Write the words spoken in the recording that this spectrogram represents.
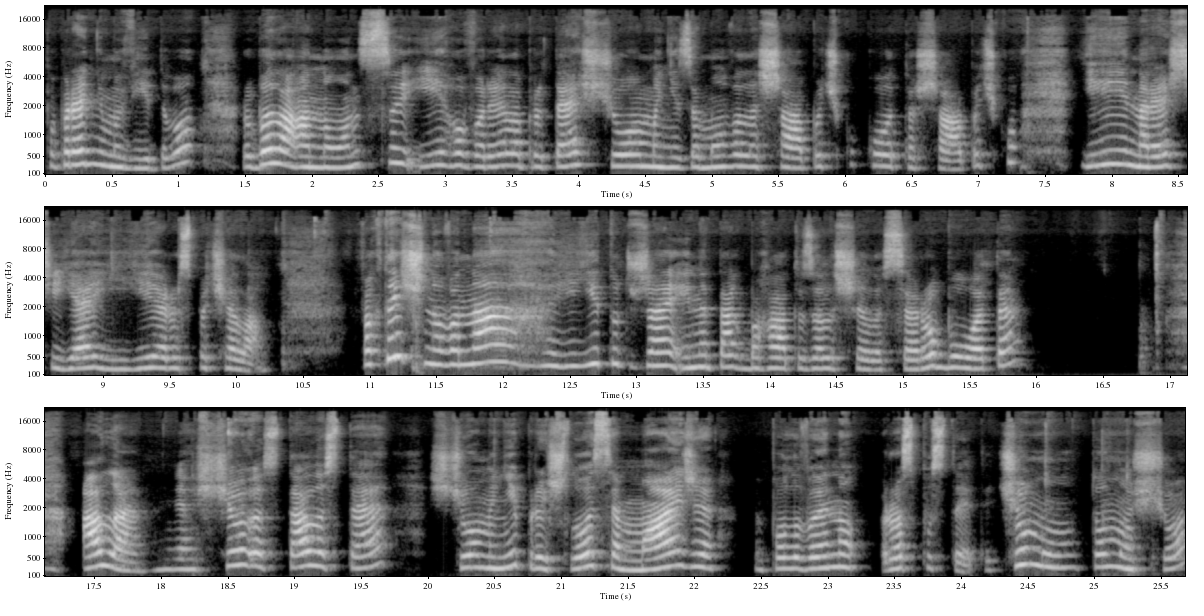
попередньому відео робила анонс і говорила про те, що мені замовили шапочку, кото шапочку, і нарешті я її розпочала. Фактично, вона, її тут вже і не так багато залишилося роботи. Але що сталося те, що мені прийшлося майже половину розпустити. Чому? Тому що,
